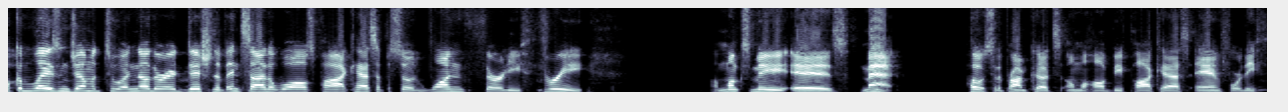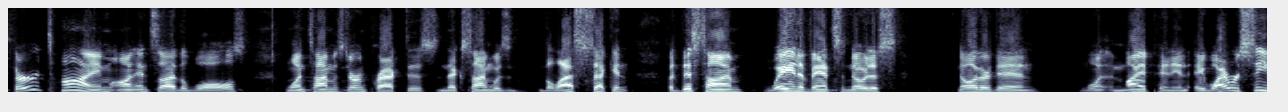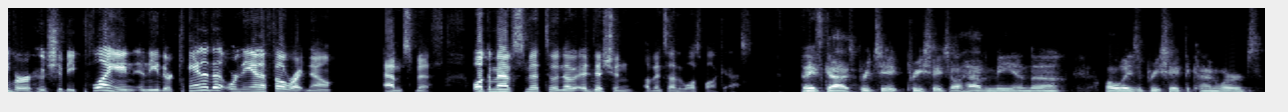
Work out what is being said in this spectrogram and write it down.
Welcome, ladies and gentlemen, to another edition of Inside the Walls podcast, episode 133. Amongst me is Matt, host of the Prime Cuts Omaha Beef podcast. And for the third time on Inside the Walls, one time was during practice, next time was the last second, but this time, way in advance of notice, no other than one, in my opinion, a wide receiver who should be playing in either Canada or the NFL right now, Adam Smith. Welcome, Adam Smith, to another edition of Inside the Walls podcast. Thanks, guys. Appreciate appreciate y'all having me, and uh, always appreciate the kind words.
